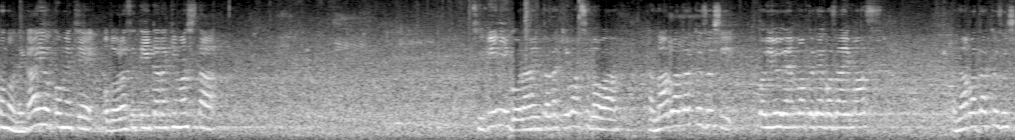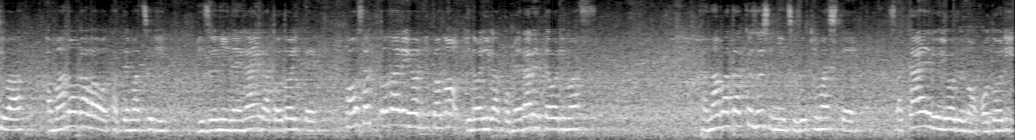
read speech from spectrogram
との願いを込めて踊らせていただきました。次にご覧いただきますのは七夕崩しという演目でございます。七夕崩しは天の川を立てまつり水に願いが届いて豊作となるようにとの祈りが込められております。七夕崩しに続きまして栄える夜の踊り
